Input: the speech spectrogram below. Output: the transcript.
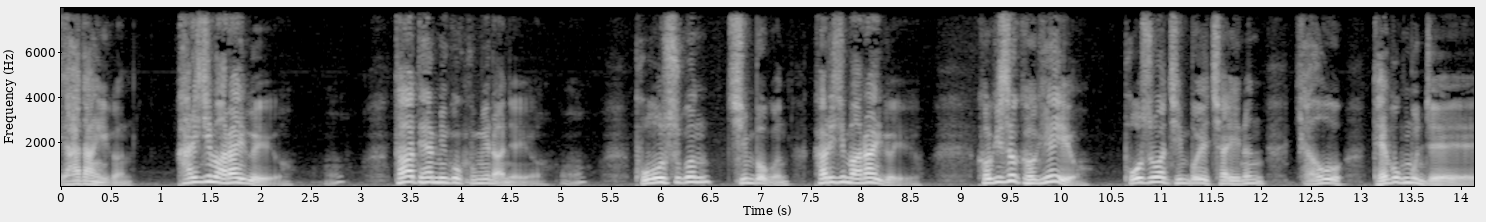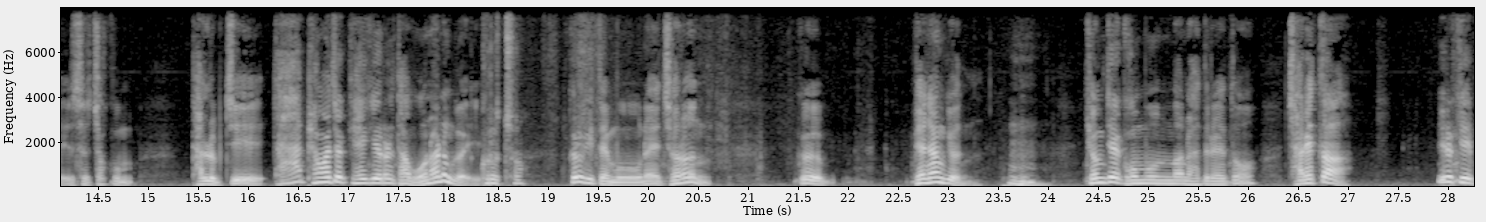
야당이건 가리지 마라 이거예요. 어? 다 대한민국 국민 아니에요. 어? 보수건 진보건 가리지 마라 이거예요. 거기서 거기에요. 보수와 진보의 차이는 겨우 대북 문제에서 조금 달릅지 다 평화적 해결을 다 원하는 거예요. 그렇죠. 그렇기 때문에 저는 그 변양균 음. 경제 고문만 하더라도 잘했다 이렇게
